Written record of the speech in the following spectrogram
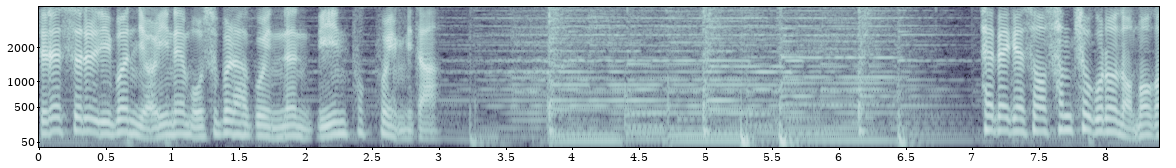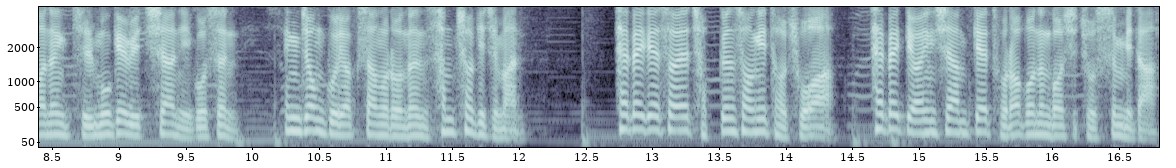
드레스를 입은 여인의 모습을 하고 있는 미인 폭포입니다. 태백에서 삼척으로 넘어가는 길목에 위치한 이곳은 행정구역상으로는 삼척이지만 태백에서의 접근성이 더 좋아 태백 여행 시 함께 돌아보는 것이 좋습니다.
